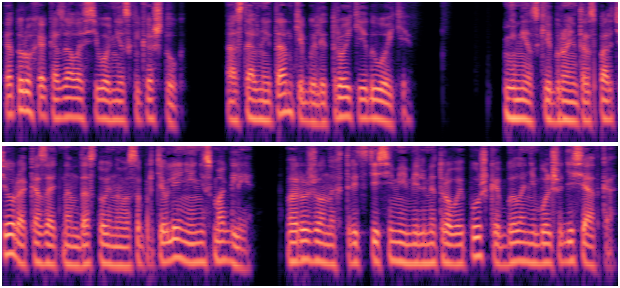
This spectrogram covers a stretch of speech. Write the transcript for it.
которых оказалось всего несколько штук. Остальные танки были тройки и двойки. Немецкие бронетранспортеры оказать нам достойного сопротивления не смогли. Вооруженных 37 миллиметровой пушкой было не больше десятка,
